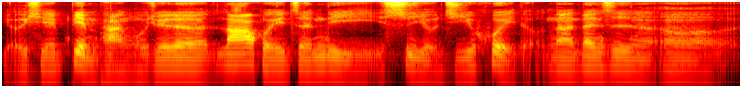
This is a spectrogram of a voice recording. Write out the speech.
有一些变盘，我觉得拉回整理是有机会的。那但是呢，呃，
